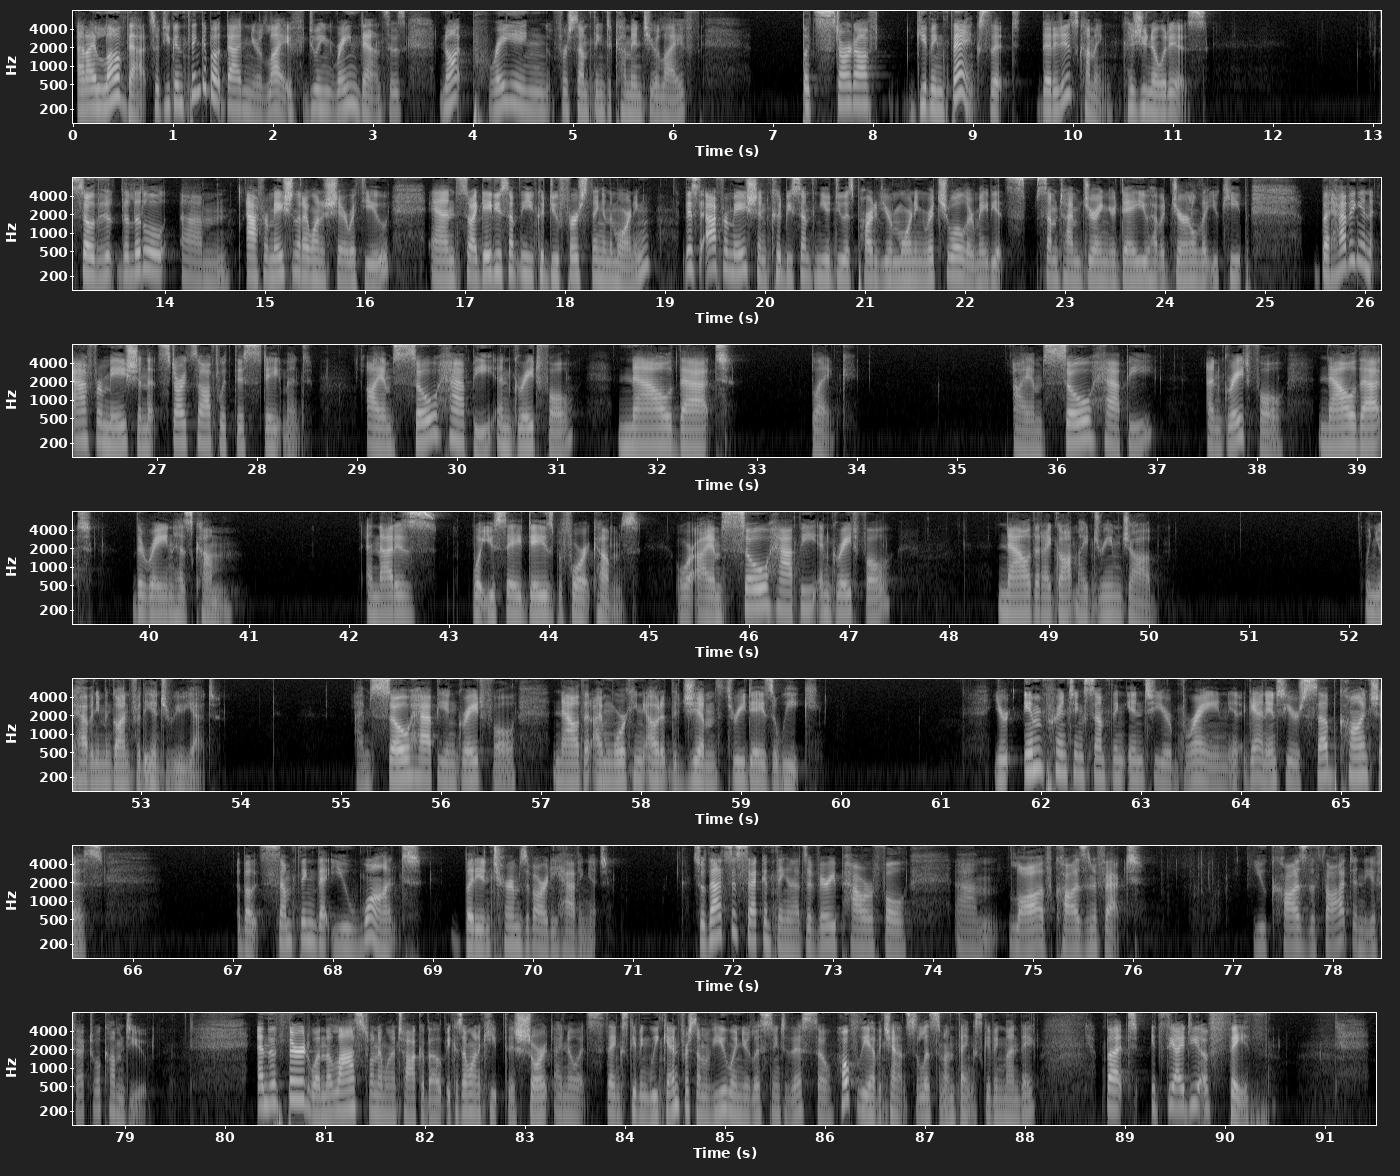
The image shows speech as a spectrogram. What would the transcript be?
And I love that. So if you can think about that in your life, doing rain dances, not praying for something to come into your life, but start off giving thanks that that it is coming because you know it is. So the, the little um, affirmation that I want to share with you, and so I gave you something you could do first thing in the morning. This affirmation could be something you do as part of your morning ritual, or maybe it's sometime during your day you have a journal that you keep. But having an affirmation that starts off with this statement I am so happy and grateful now that blank. I am so happy and grateful now that the rain has come. And that is what you say days before it comes. Or I am so happy and grateful now that I got my dream job. When you haven't even gone for the interview yet. I'm so happy and grateful now that I'm working out at the gym three days a week. You're imprinting something into your brain, again, into your subconscious about something that you want, but in terms of already having it. So that's the second thing. And that's a very powerful um, law of cause and effect. You cause the thought, and the effect will come to you. And the third one, the last one I want to talk about, because I want to keep this short. I know it's Thanksgiving weekend for some of you when you're listening to this, so hopefully you have a chance to listen on Thanksgiving Monday. But it's the idea of faith.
